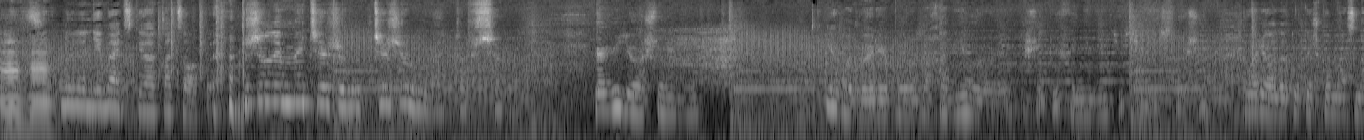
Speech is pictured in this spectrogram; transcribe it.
Ага. Ну не німецькі, а кацапи. Жили мы тяжело, тяжело это все. Я видела, что идут. Я во дворе было, заходила, чтобы их и не видеть, и не слышать. Творяли туточко в нас на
